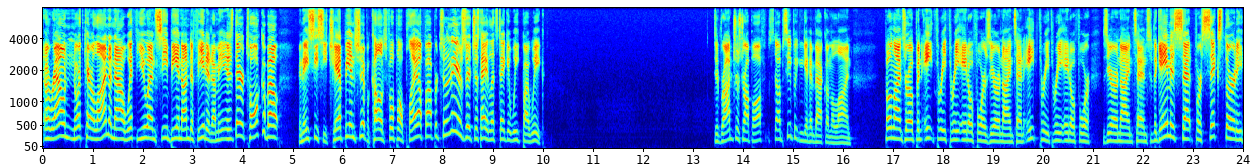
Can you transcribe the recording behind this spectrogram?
around North Carolina now with UNC being undefeated? I mean, is there talk about an ACC championship, a college football playoff opportunity, or is it just hey, let's take it week by week? Did Rodd just drop off? Stub, see if we can get him back on the line. Phone lines are open 833 804 0910. 833 804 0910. So the game is set for 6:30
